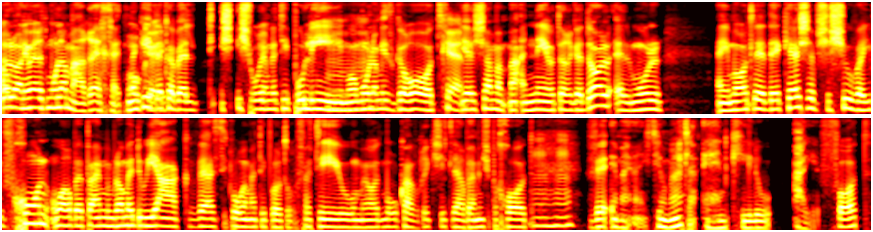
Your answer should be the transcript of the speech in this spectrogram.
לא, לא, אני אומרת מול המערכת, נגיד אוקיי. לקבל ט- אישורים לטיפולים, או מול המסגרות, כן. יש שם מענה יותר גדול אל מול האימהות לידי קשב, ששוב, האבחון הוא הרבה פעמים לא מדויק, והסיפור עם הטיפול התרופתי הוא מאוד מורכב רגשית להרבה משפחות, והייתי אומרת לה, הן כאילו עייפות,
